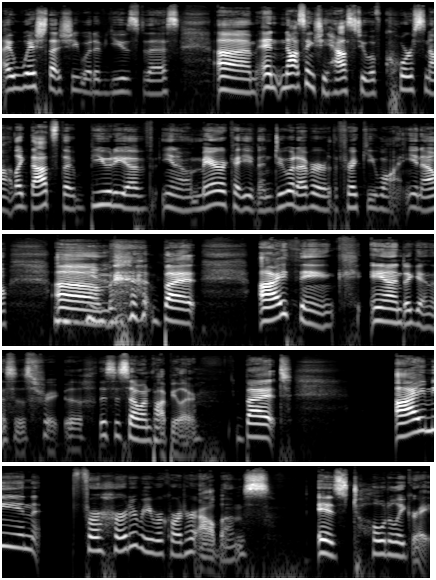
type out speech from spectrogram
i wish that she would have used this. Um and not saying she has to of course not. Like that's the beauty of you know america even. Do whatever the frick you want you know? Um but I think, and again, this is ugh, this is so unpopular, but I mean, for her to re-record her albums is totally great.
